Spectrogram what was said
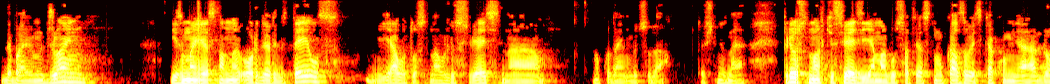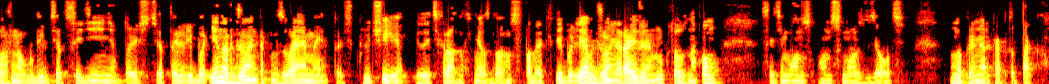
добавим join. Из моей основной order details я вот установлю связь на, ну, куда-нибудь сюда. Точно не знаю. При установке связи я могу, соответственно, указывать, как у меня должно выглядеть это соединение. То есть это либо inner join, так называемый, то есть ключи из этих разных мест должны совпадать, либо left join, right join. Ну, кто знаком с этим, он, он сможет сделать. Ну, например, как-то так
